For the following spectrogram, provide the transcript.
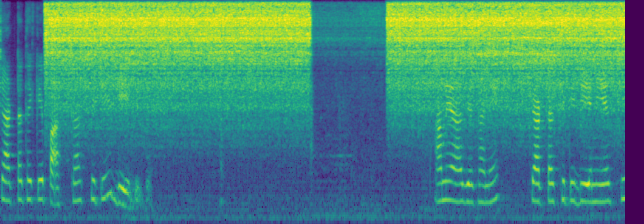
চারটা থেকে পাঁচটা সিটি দিয়ে দিব। আমি আজ এখানে চারটা সিটি দিয়ে নিয়েছি,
